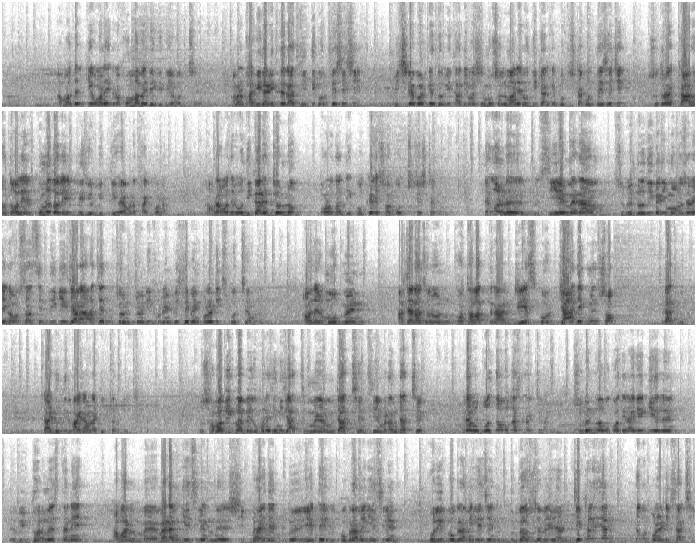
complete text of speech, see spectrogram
আমাদেরকে অনেক রকমভাবে দেখিয়ে দেওয়া হচ্ছে। আমরা ভাগিদারিত্বে রাজনীতি করতে এসেছি পিছিয়ে বর্গের দলিত আদিবাসী মুসলমানের অধিকারকে প্রতিষ্ঠা করতে এসেছি, সুতরাং কারও দলের, কোনো দলের লেজুর ভিত্তি হয়ে আমরা থাকব না। আমরা আমাদের অধিকারের জন্য গণতান্ত্রিক পক্ষে সর্বোচ্চ চেষ্টা করি দেখুন সিএম ম্যাডাম, শুভেন্দু অধিকারী মহাশয় নওসাদ সিদ্দিকি যারা আছেন, twenty four into seven politics করছে আমরা। আমাদের মুভমেন্ট, আচার আচরণ, কথাবার্তা, ড্রেস কোড, যা দেখবেন সব রাজনীতি। রাজনীতির বাইরে আমরা কিচ্ছু আর বুঝছি না। তো স্বাভাবিকভাবে ওখানে যিনি যাচ্ছেন সিএম ম্যাডাম যাচ্ছেন, এটা বলতে অবকাশ লাগছে না। শুভেন্দুবাবু কদিন আগে গিয়েলেন ধর্মের স্থানে আবার ম্যাডাম গিয়েছিলেন শিখ ভাইদের এতে প্রোগ্রামে গিয়েছিলেন, হোলির প্রোগ্রামে গিয়েছেন, দুর্গা উৎসবে যান, যেখানে যান, দেখুন পলিটিক্স আছি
